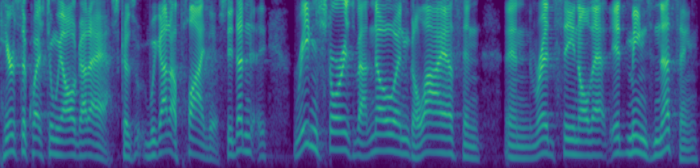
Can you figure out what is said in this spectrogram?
here's the question we all got to ask because we got to apply this. It doesn't reading stories about Noah and Goliath and and Red Sea and all that. It means nothing.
